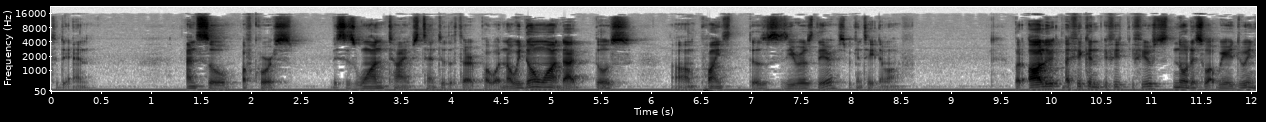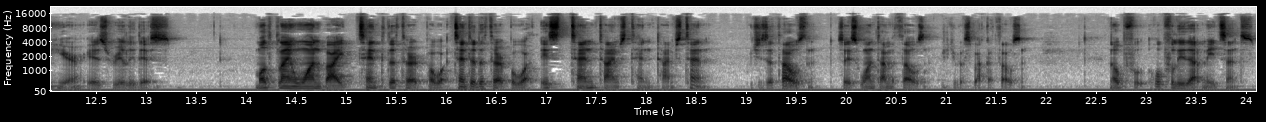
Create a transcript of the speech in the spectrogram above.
to the end. And so, of course, this is 1 times 10 to the third power. Now, we don't want that those um, points, those zeros there, so we can take them off. But all if you can, if you, if you notice what we're doing here is really this. Multiplying 1 by 10 to the third power. 10 to the third power is 10 times 10 times 10, which is a 1,000. So it's 1 times a 1,000, which gives us back a 1,000. Now, hopefully that made sense.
